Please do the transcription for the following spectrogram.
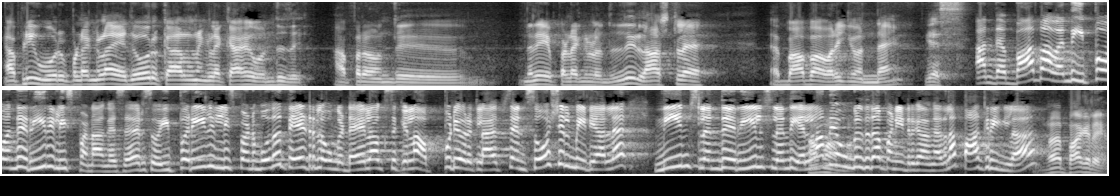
அப்படி ஒரு படங்களாக ஏதோ ஒரு காரணங்களுக்காக வந்தது. அப்புறம் வந்து நிறைய படங்கள் வந்தது. லாஸ்ட்டில் பாபா வரைக்கும் வந்தேன். எஸ் அந்த பாபா வந்து இப்போ வந்து ரீ ரிலீஸ் பண்ணாங்க சார் ஸோ இப்போ ரீ ரிலீஸ் பண்ணும்போதும் தேட்டரில் உங்க டயலாக்ஸுக்கு எல்லாம் அப்படி ஒரு கிளாப்ஸ் அண்ட் சோஷியல் மீடியால மீம்ஸ்ல இருந்து ரீல்ஸ்ல இருந்து எல்லாமே உங்களுக்கு தான் பண்ணிட்டு இருக்காங்க அதெல்லாம் பாக்குறீங்களா? நான் பார்க்குறேன்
